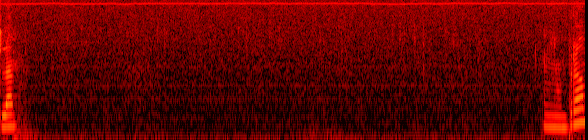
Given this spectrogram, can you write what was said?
źle. Dobra.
